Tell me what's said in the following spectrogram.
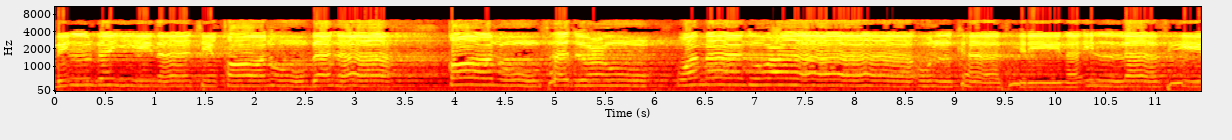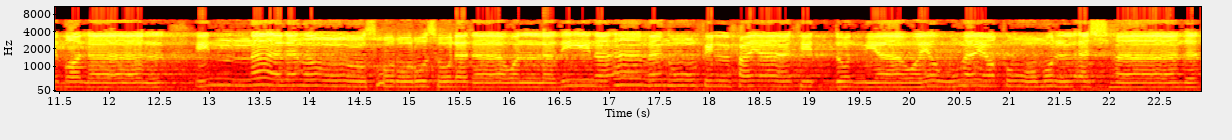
بالبينات؟ قالوا بلى. قالوا فادعوا وما دعاء الكافرين إلا في ضلال إنا لننصر رسلنا والذين آمنوا في الحياة الدنيا ويوم يقوم الأشهاد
